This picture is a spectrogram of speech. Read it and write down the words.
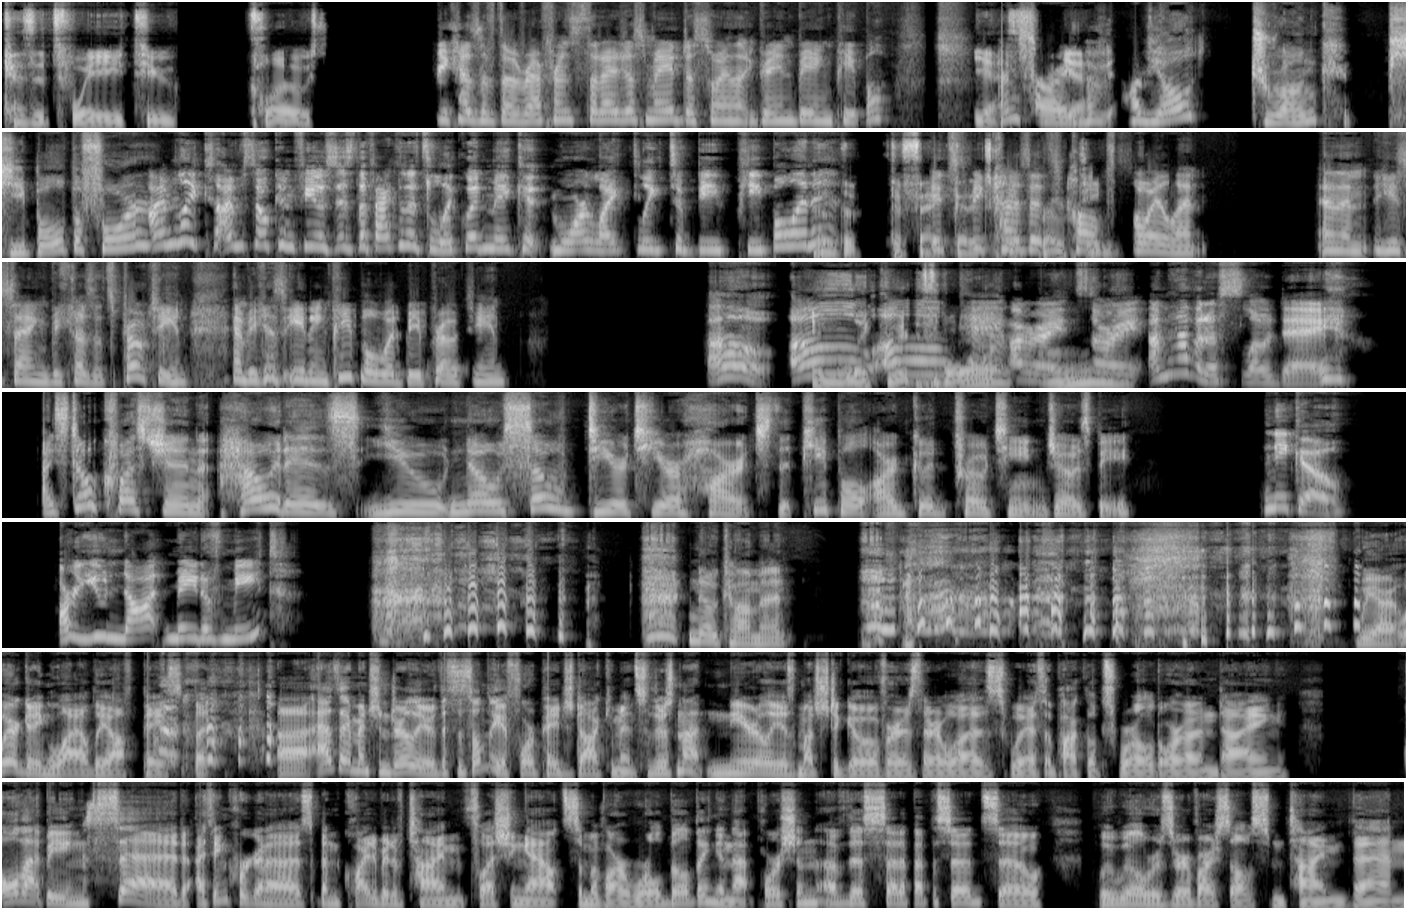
Because it's way too close. Because of the reference that I just made to Soylent Green being people. Yes. I'm sorry. Yeah. Have, have y'all drunk people before? I'm like I'm so confused. Is the fact that it's liquid make it more likely to be people in No, it? the, the fact It's that it's because good it's called protein. Soylent. And then he's saying because it's protein and because eating people would be protein. Oh, oh, liquid oh, okay. form. All right, Oh. sorry. I'm having a slow day. I still question how it is you know so dear to your heart that people are good protein, Josby. Nico, are you not made of meat? no comment. we are we are getting wildly off pace, but uh, as I mentioned earlier, this is only a four page document, so there's not nearly as much to go over as there was with Apocalypse World or Undying. All that being said, I think we're going to spend quite a bit of time fleshing out some of our world building in that portion of this setup episode. So we will reserve ourselves some time then.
